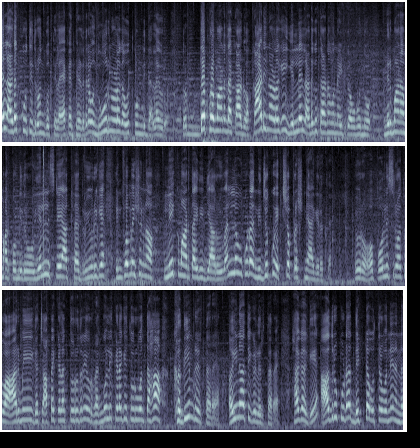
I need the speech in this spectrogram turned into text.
ಎಲ್ಲಿ ಅಡಕ್ ಕೂತಿದ್ರು ಅಂತ ಗೊತ್ತಿಲ್ಲ. ಯಾಕಂತ ಹೇಳಿದ್ರೆ ಒಂದು ಊರಿನೊಳಗೆ ಅವತ್ಕೊಂಡಿದ್ದಲ್ಲ ಇವರು. ದೊಡ್ಡ ಪ್ರಮಾಣದ ಕಾಡು. ಆ ಕಾಡಿನೊಳಗೆ ಎಲ್ಲೆಲ್ಲಿ ಅಡಗು ತಾಣವನ್ನು ಇಟ್ಕೊ ಒಂದು ನಿರ್ಮಾಣ ಮಾಡ್ಕೊಂಡಿದ್ರು, ಎಲ್ಲಿ ಸ್ಟೇ ಆಗ್ತಾ ಇದ್ರು, ಇವರಿಗೆ ಇನ್ಫಾರ್ಮೇಶನ್ ಲೀಕ್ ಮಾಡ್ತಾ ಇದ್ದಿದ್ದು ಯಾರು? ಇವೆಲ್ಲವೂ ಕೂಡ ನಿಜಕ್ಕೂ ಯಕ್ಷ ಪ್ರಶ್ನೆ ಆಗಿರುತ್ತೆ. ಇವರು ಪೊಲೀಸರು ಅಥವಾ ಆರ್ಮಿ ಈಗ ಚಾಪೆ ಕೆಳಗೆ ತೂರಿದ್ರೆ ಇವರು ರಂಗೋಲಿ ಕೆಳಗೆ ತೂರುವಂತಹ ಖದೀಮ್ರಿರ್ತಾರೆ, ಐನಾತಿಗಳಿರ್ತಾರೆ. ಹಾಗಾಗಿ ಆದರೂ ಕೂಡ ದಿಟ್ಟ ಉತ್ತರವನ್ನೇ ನನ್ನ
